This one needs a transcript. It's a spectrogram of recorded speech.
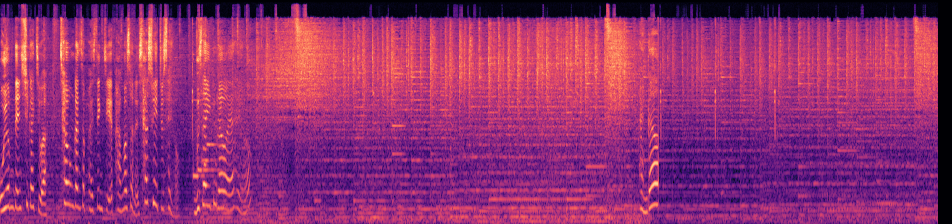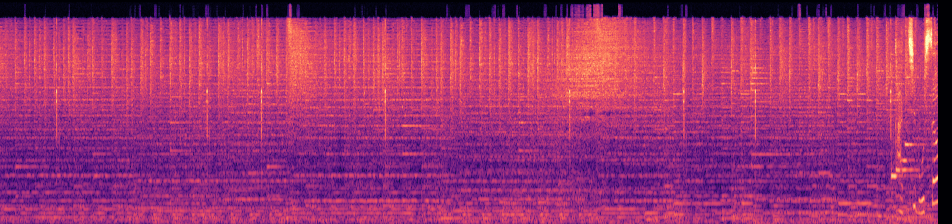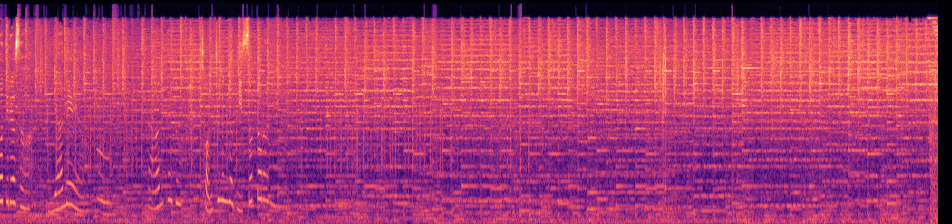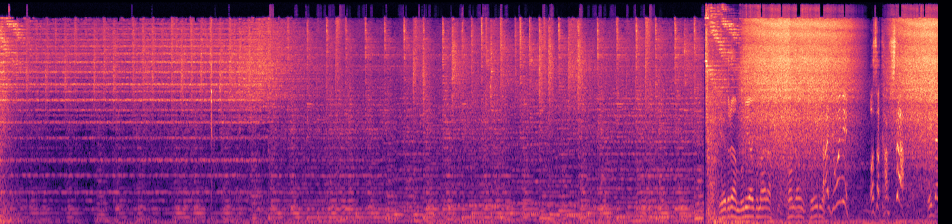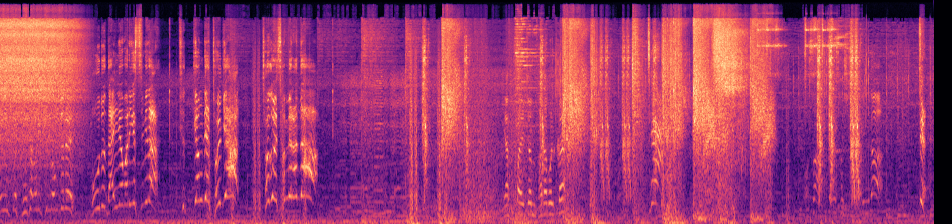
오염된 시가지와 차원 간섭 발생지의 방어선을 사수해 주세요. 무사히 돌아와야 해요. 반가워. 같이 못 싸워드려서 미안해요. 나한테도 전투 능력이 있었더라니. 얘들아 무리하지 마라. 건강이 제일이야. 아 요원님 어서 갑시다. 대장님께 부상을 입힌 놈들을 모두 날려버리겠습니다. 특경대 돌격! 적을 섬멸한다! 약발 좀 받아볼까? 어서 앞장 서시기 바랍니다. 내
